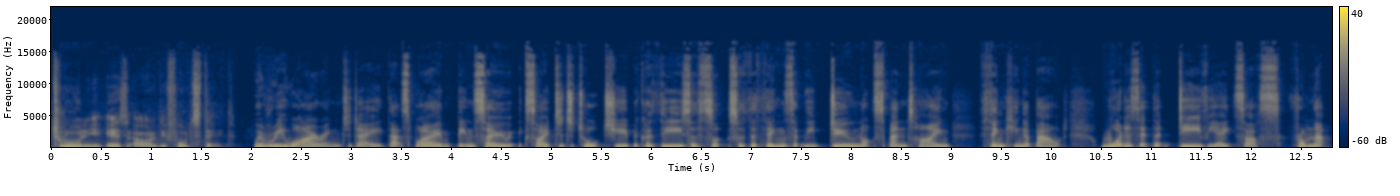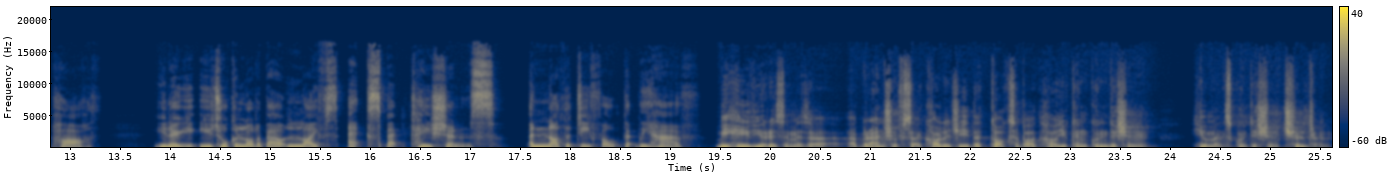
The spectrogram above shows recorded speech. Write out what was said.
truly is our default state we're rewiring today. That's why I've been so excited to talk to you because these are sort of the things that we do not spend time thinking about. What is it that deviates us from that path? You know, you, you talk a lot about life's expectations, another default that we have. Behaviorism is a, a branch of psychology that talks about how you can condition humans, condition children.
